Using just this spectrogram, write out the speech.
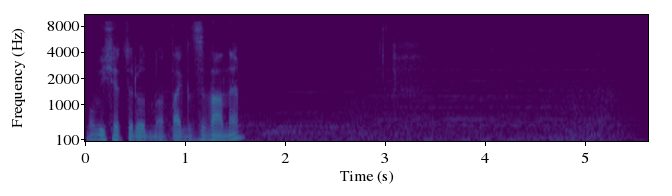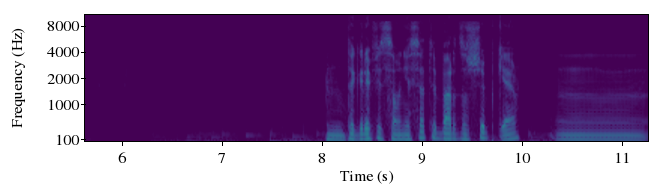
mówi się trudno, tak zwane. Mm, Te gryfy są niestety bardzo szybkie mm,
